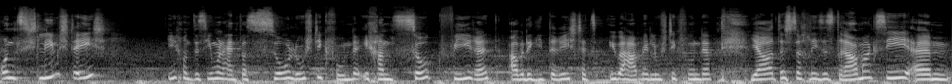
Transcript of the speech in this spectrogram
Und das Schlimmste ist, ich und Simon haben das so lustig gefunden. Ich habe es so gefeiert, aber der Gitarrist hat es überhaupt nicht lustig gefunden. Ja, das war ein kleines Drama. Ähm,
